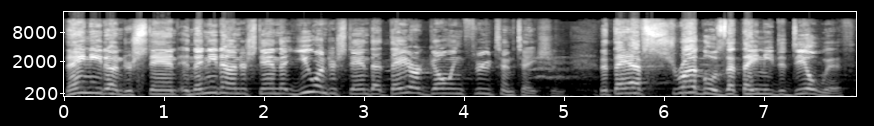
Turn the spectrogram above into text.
They need to understand, and they need to understand that you understand that they are going through temptation, that they have struggles that they need to deal with.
